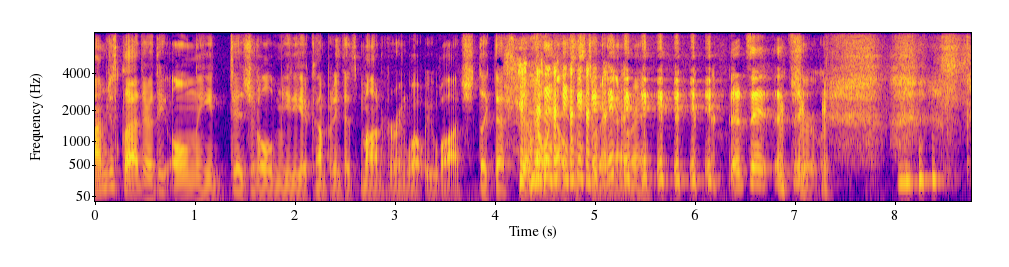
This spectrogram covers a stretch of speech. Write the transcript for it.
I'm just glad they're the only digital media company that's monitoring what we watch. Like that's no one else is doing that, right? that's it. That's Surely. it.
